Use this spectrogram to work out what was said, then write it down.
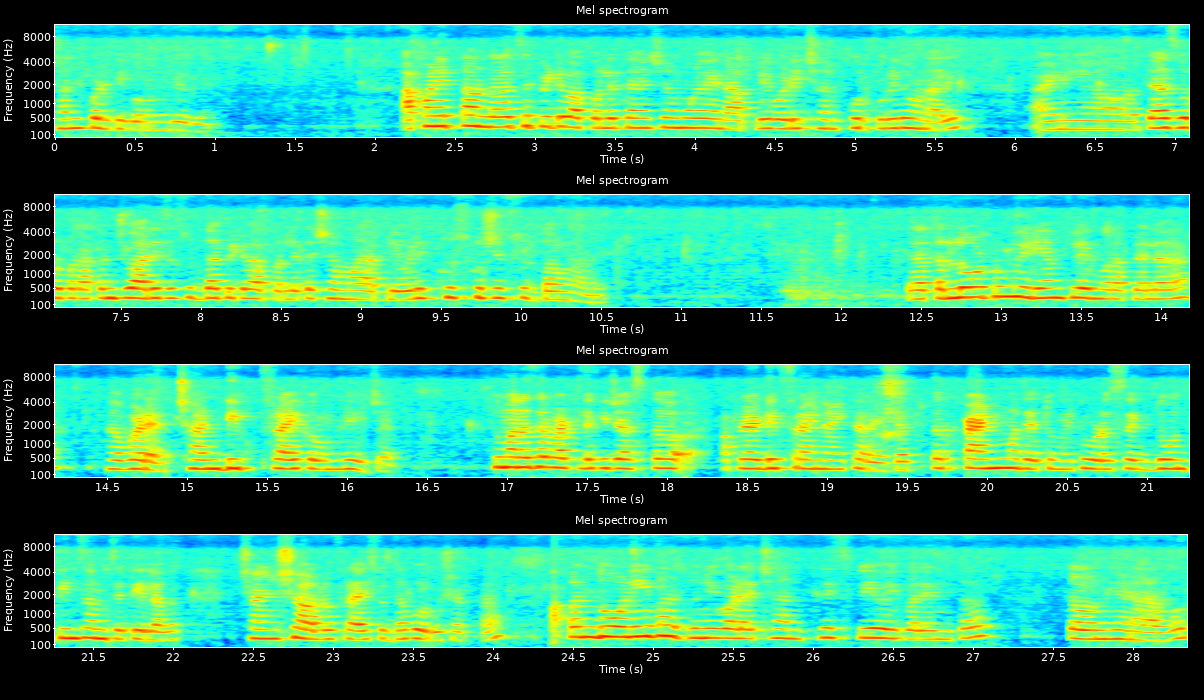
छान पलटी करून घेऊया. आपण एक तांदळाचं पीठ वापरलं त्याच्यामुळे ना आपली वडी छान कुरकुरीत होणार आहे. आणि त्याचबरोबर आपण ज्वारीचं सुद्धा पीठ वापरलं त्याच्यामुळे आपली वडी खुसखुशीत सुद्धा होणार आहे. तर आता लो टू मिडियम फ्लेमवर आपल्याला ह्या वड्या छान डीप फ्राय करून घ्यायच्या आहेत. तुम्हाला जर वाटलं की जास्त आपल्याला डीप फ्राय नाही करायच्या तर पॅनमध्ये तुम्ही थोडंसं एक दोन तीन चमचे तेलावर छान शालो फ्राय सुद्धा करू शकता. आपण दोन्ही बाजूनी वड्या छान क्रिस्पी होईपर्यंत तळून घेणार आहोत.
